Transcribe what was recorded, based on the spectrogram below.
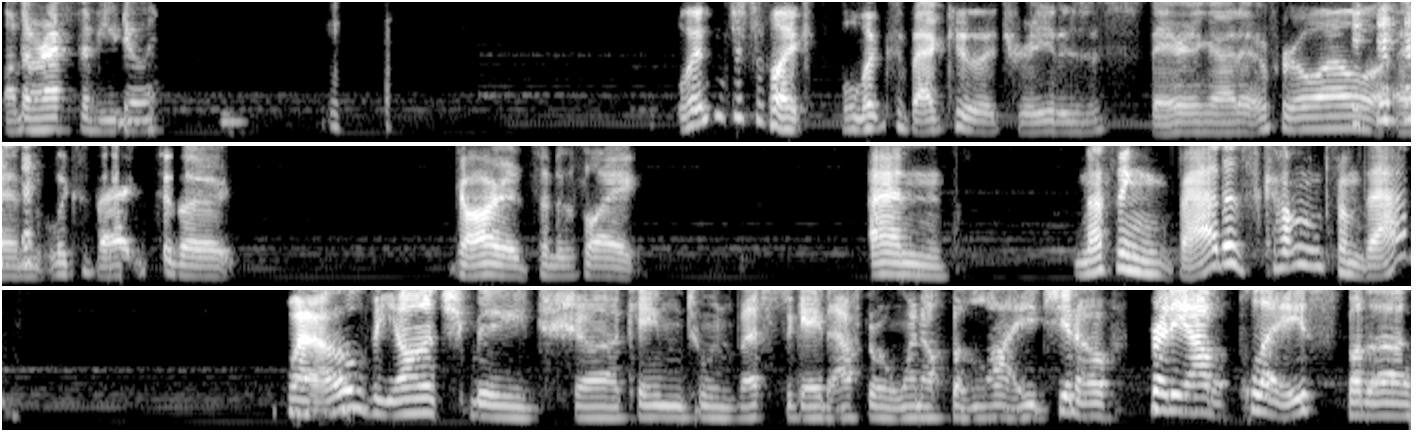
What the rest of you doing? Lynn just like looks back to the tree and is just staring at it for a while and looks back to the guards and is like and nothing bad has come from that? Well, the Archmage uh, came to investigate after it went up a light. You know, pretty out of place, but uh,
